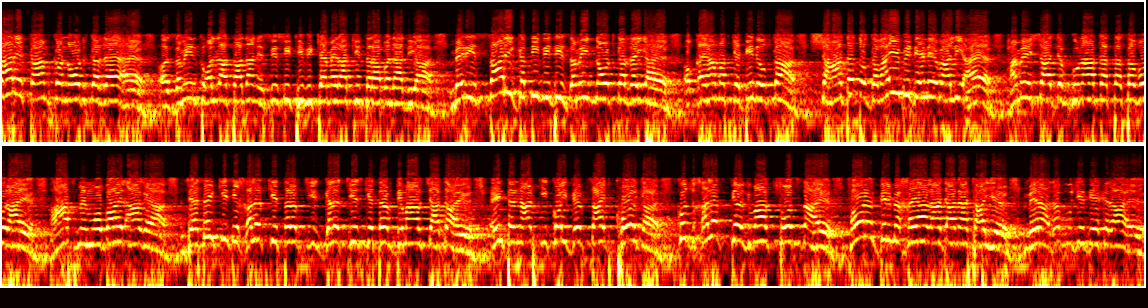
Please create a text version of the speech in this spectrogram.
سارے کام کو نوٹ کر رہا ہے۔ اور زمین کو اللہ تعالیٰ نے سی سی ٹی وی کیمرہ کی طرح بنا دیا۔ میری ساری گتی ودھی زمین نوٹ کر رہی ہے۔ اور قیامت کے دن اس کا شہادت و گواہی بھی دینے والی ہے۔ ہمیشہ جب گناہ کا تصور آئے، ہاتھ میں موبائل آ گیا، جیسے ہی کسی غلط کی طرف چیز، غلط چیز کی طرف دماغ چاہتا ہے، انٹرنیٹ کی کوئی ویب سائٹ کھول کر کچھ غلط دماغ سوچنا ہے، فوراً دل میں خیال آ جانا چاہیے۔ میرا رب مجھے دیکھ رہا ہے،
